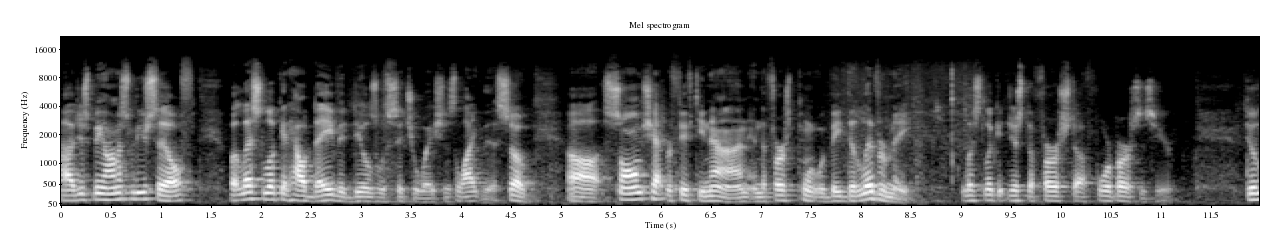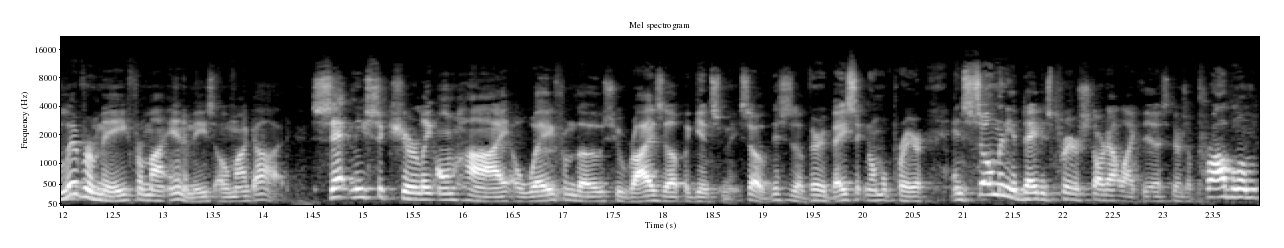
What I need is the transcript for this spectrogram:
Uh, just be honest with yourself. But let's look at how David deals with situations like this. So, uh, Psalm chapter 59, and the first point would be deliver me. Let's look at just the first uh, four verses here. Deliver me from my enemies, O my God. Set me securely on high, away from those who rise up against me. So, this is a very basic, normal prayer. And so many of David's prayers start out like this There's a problem.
